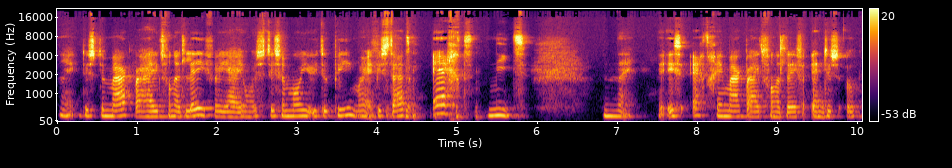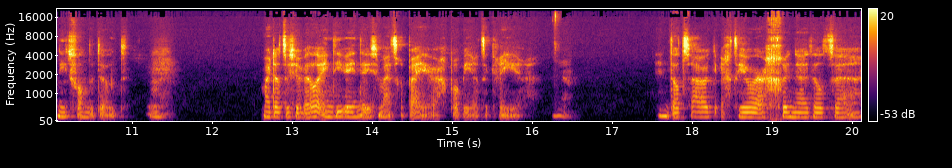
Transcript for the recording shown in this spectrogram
nee. Dus de maakbaarheid van het leven, ja jongens, het is een mooie utopie, maar het bestaat echt niet. Nee, er is echt geen maakbaarheid van het leven en dus ook niet van de dood. Maar dat is er wel een die we in deze maatschappij heel erg proberen te creëren. Ja. En dat zou ik echt heel erg gunnen dat. Uh,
